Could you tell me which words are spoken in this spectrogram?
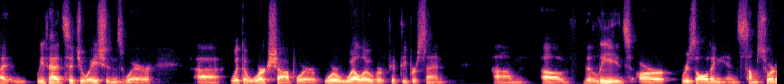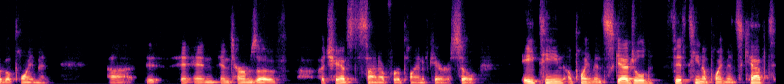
I, we've had situations where, uh, with a workshop, where we're well over 50% um, of the leads are resulting in some sort of appointment uh, in, in terms of a chance to sign up for a plan of care. So 18 appointments scheduled, 15 appointments kept,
